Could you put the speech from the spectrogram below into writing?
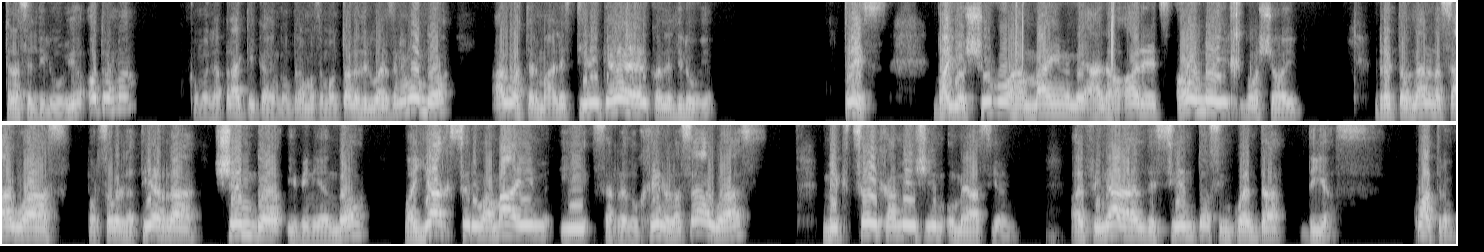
tras el diluvio, otros no. Como en la práctica encontramos en montones de lugares en el mundo, aguas termales tienen que ver con el diluvio. Tres. Retornaron las aguas por sobre la tierra, yendo y viniendo y se redujeron las aguas, al final de 150 días. 4.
